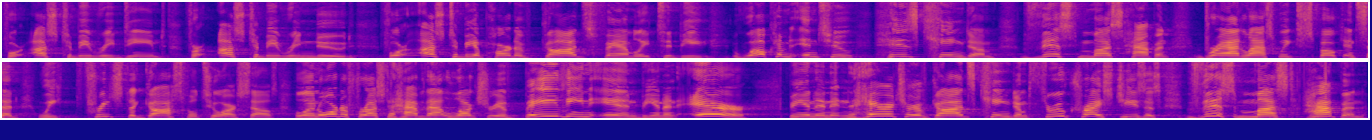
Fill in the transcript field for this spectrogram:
for us to be redeemed, for us to be renewed, for us to be a part of God's family, to be welcomed into His kingdom. This must happen. Brad last week spoke and said, We preach the gospel to ourselves. Well, in order for us to have that luxury of bathing in, being an heir, being an inheritor of God's kingdom through Christ Jesus, this must happen.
